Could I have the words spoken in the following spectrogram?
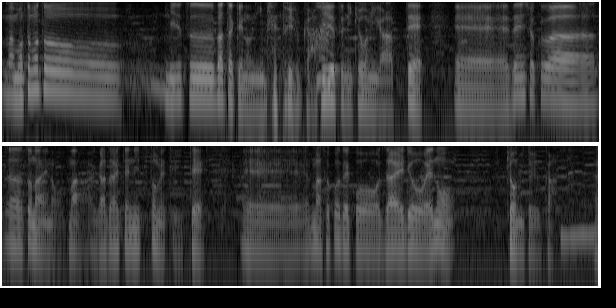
もともと美術畑の人間というか、美術に興味があって、えー、前職は都内の、まあ、画材店に勤めていて、えーまあ、そこでこう材料への興味というか、うえ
